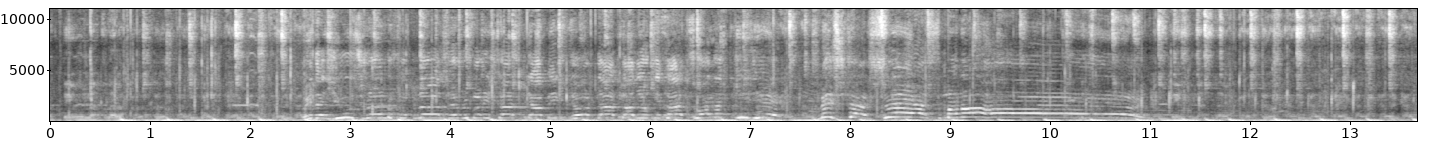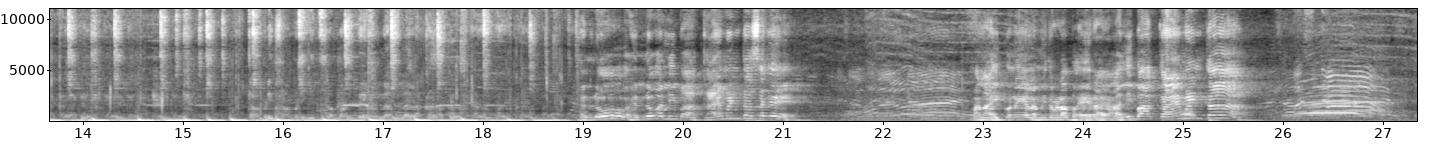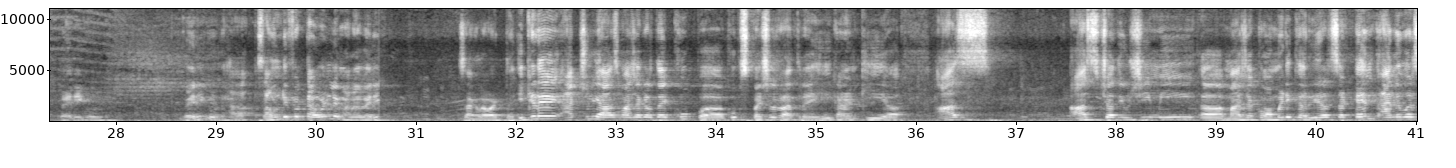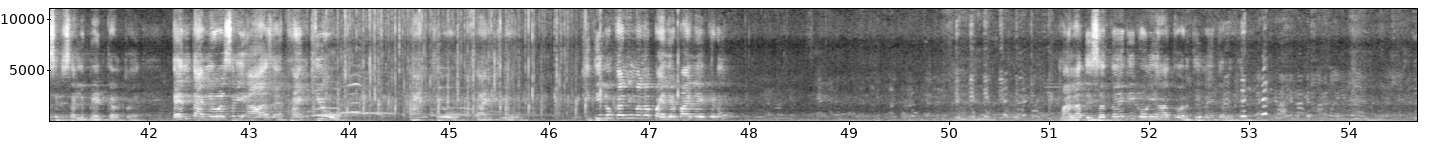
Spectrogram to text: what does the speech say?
With a huge round of applause, everybody start clapping, जोरदार तालियों के साथ स्वागत कीजिए mister Shreyas Manohar. Hello hello काय म्हणता सगळे? मला ऐकू नाही आला मी थोडा बाहेर आहे. अलिबा काय म्हणता? व्हेरी गुड व्हेरी गुड हा साऊंड इफेक्ट आवडले मला व्हेरी चांगलं वाटतं. इकडे ऍक्च्युली आज माझ्याकरता एक खूप खूप स्पेशल रात्र आहे ही कारण की आज आजच्या दिवशी मी माझ्या कॉमेडी करिअरचं टेन्थ अॅनिव्हर्सरी सेलिब्रेट करतोय. टेन्थ अॅनिव्हर्सरी आज आहे. थँक्यू थँक्यू थँक्यू किती लोकांनी मला पहिले पाहिलं इकडे? मला दिसत नाही की कोणी हात वरती नाही करत.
